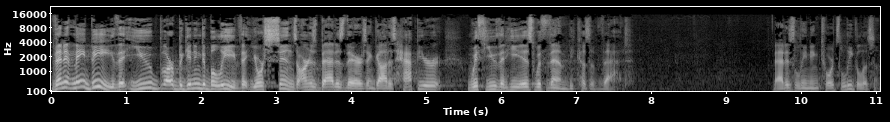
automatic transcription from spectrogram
then it may be that you are beginning to believe that your sins aren't as bad as theirs and God is happier with you than he is with them because of that. That is leaning towards legalism.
